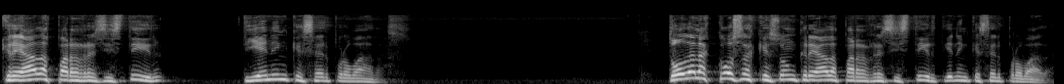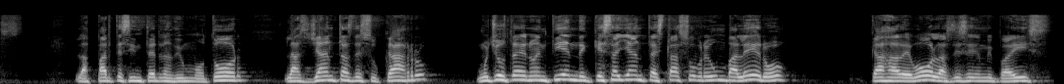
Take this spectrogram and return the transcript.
creadas para resistir tienen que ser probadas. Todas las cosas que son creadas para resistir tienen que ser probadas. Las partes internas de un motor, las llantas de su carro. Muchos de ustedes no entienden que esa llanta está sobre un valero, caja de bolas, dicen en mi país.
